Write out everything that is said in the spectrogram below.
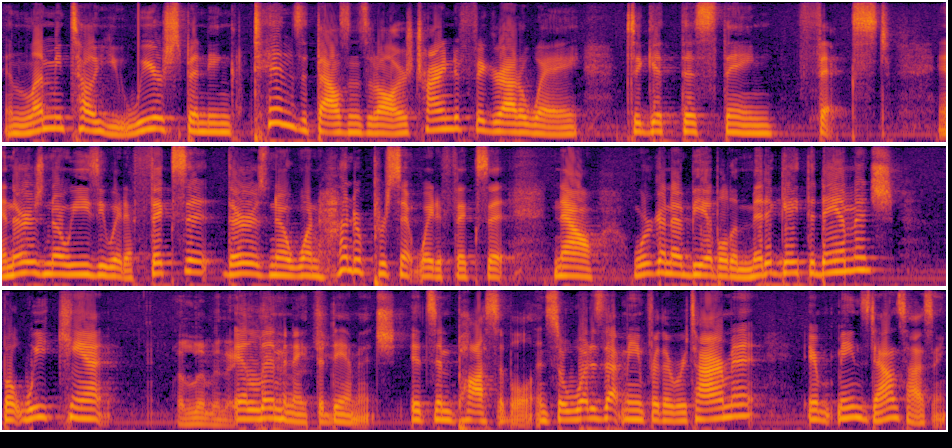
And let me tell you, we are spending tens of thousands of dollars trying to figure out a way to get this thing fixed. And there is no easy way to fix it. There is no 100% way to fix it. Now, we're going to be able to mitigate the damage, but we can't eliminate eliminate the damage. the damage. It's impossible. And so what does that mean for their retirement? It means downsizing.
